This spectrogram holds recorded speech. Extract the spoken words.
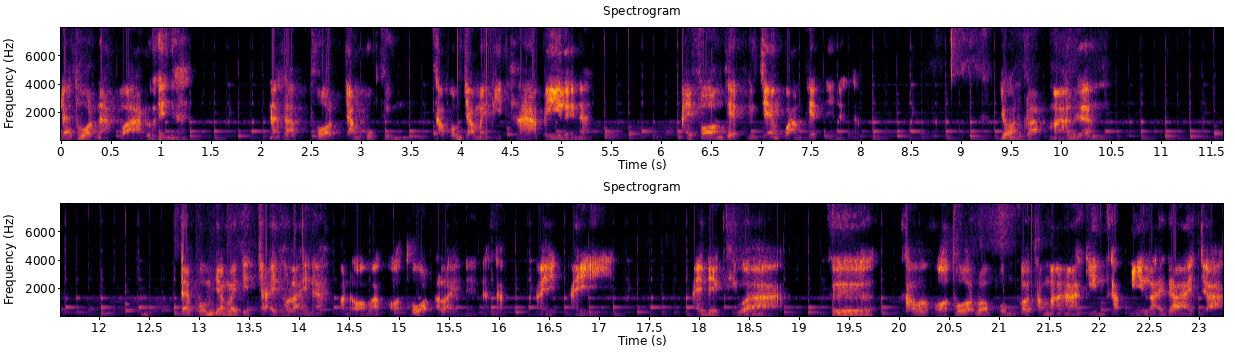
และโทษหนักกว่าด้วยนะนะครับ โทษจำคุกถึงถ้าผมจำไม่ผิดห้าปีเลยนะไอ้ฟ้องเท็จหรือแจ้งความเท็จนี่นะครับ ย้อนกลับมาเรื่อง แต่ผมยังไม่ติดใจเท่าไหร่นะ มันออกมาขอโทษอะไรเนี่ยนะครับไอ้ไอ้ไอ้เด็กที่ว่า คือเขาก็ขอโทษว่าผมก็ทำมาหากินครับ มีรายได้จาก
